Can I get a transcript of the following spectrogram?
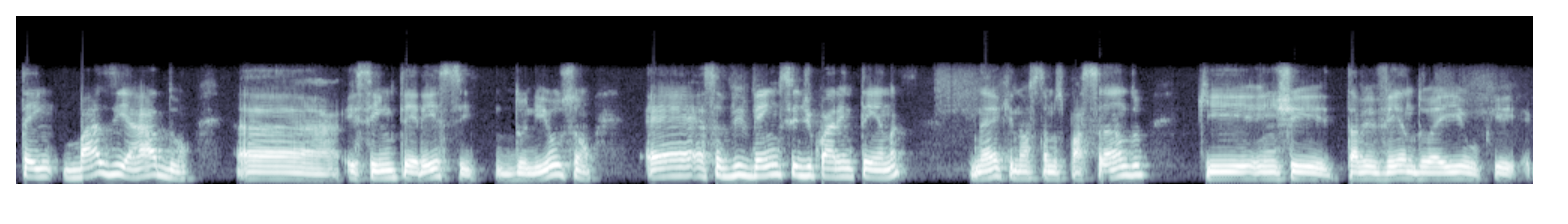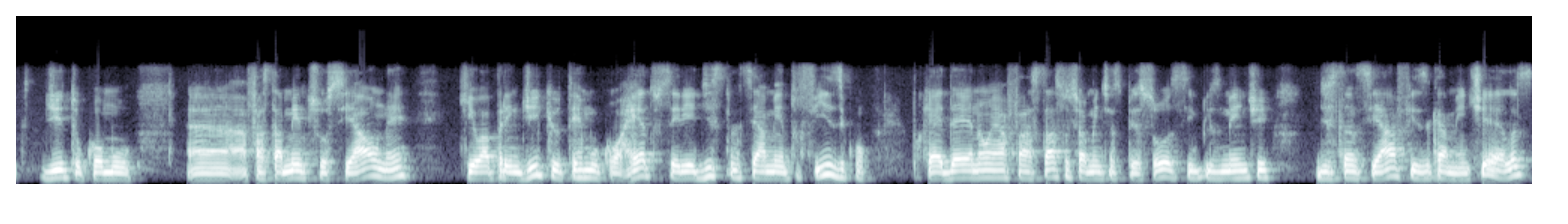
tem baseado uh, esse interesse do Nilson é essa vivência de quarentena, né, que nós estamos passando, que a gente está vivendo aí o que é dito como uh, afastamento social, né, que eu aprendi que o termo correto seria distanciamento físico, porque a ideia não é afastar socialmente as pessoas, simplesmente distanciar fisicamente elas.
